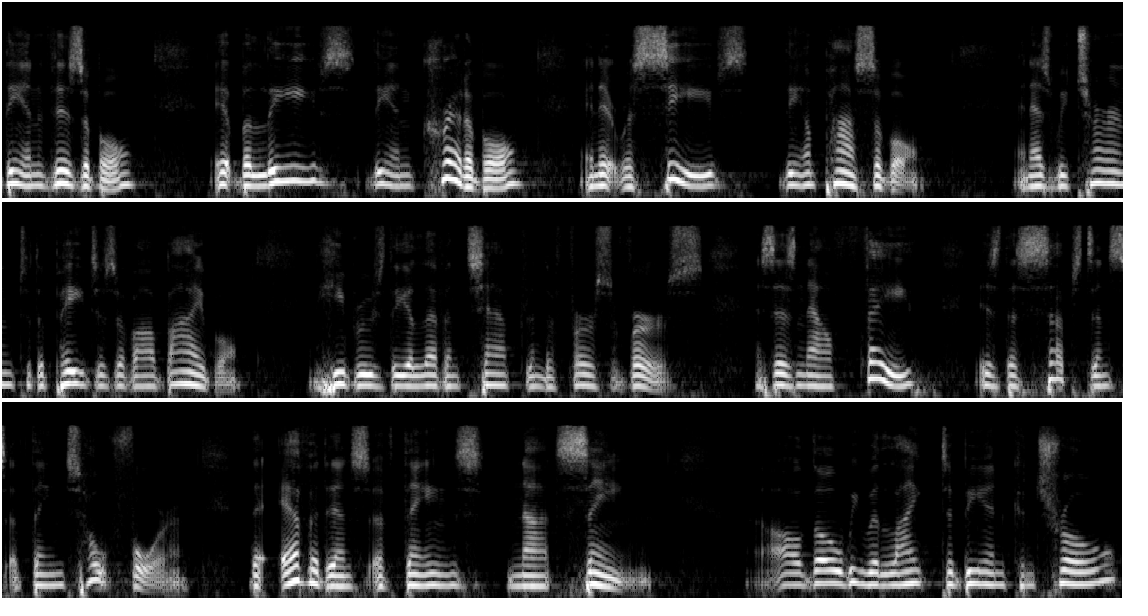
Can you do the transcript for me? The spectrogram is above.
the invisible, it believes the incredible, and it receives the impossible. And as we turn to the pages of our Bible, in Hebrews, the 11th chapter, in the first verse, it says, Now faith is the substance of things hoped for, the evidence of things not seen although we would like to be in control,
